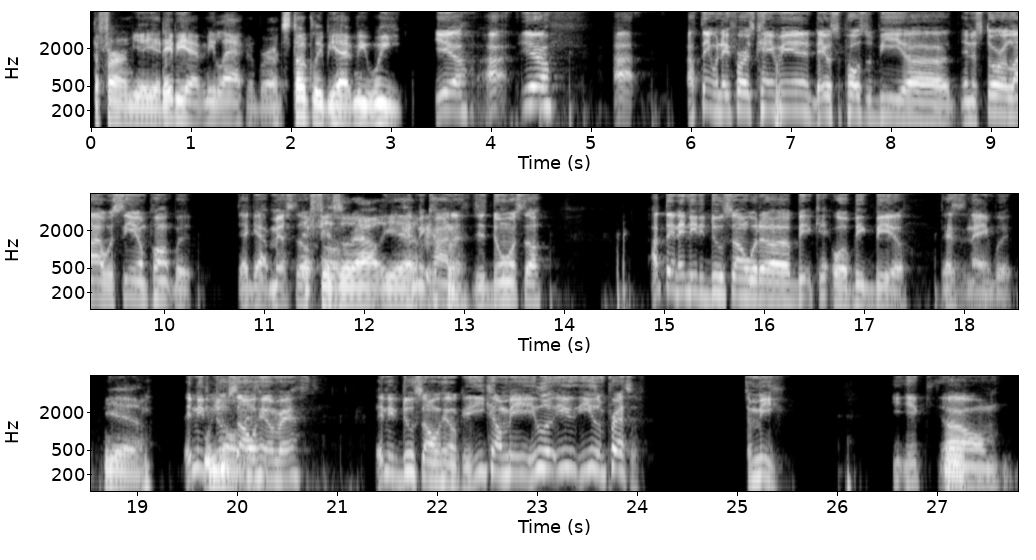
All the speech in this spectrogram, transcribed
The firm, yeah, yeah. They be having me laughing, bro. Stokely be having me weak. Yeah, I yeah. I I think when they first came in, they were supposed to be uh in the storyline with CM Punk, but that got messed up. It fizzled so out, yeah. I mean kind of just doing stuff. I think they need to do something with a uh, big or Big Bill. That's his name, but yeah, they need to we do something with him, man. They need to do something with him because he come in, he look, he, he's impressive to me. He, he, um,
